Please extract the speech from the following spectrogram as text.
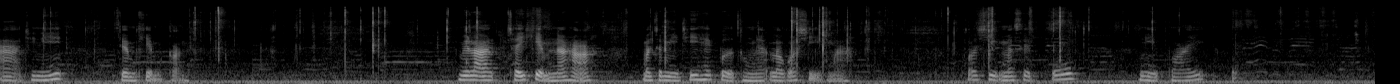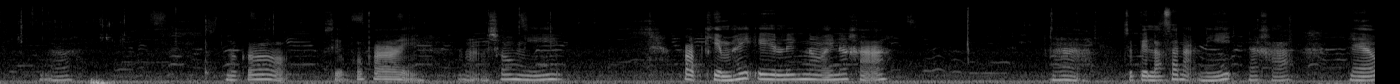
อ่าทีนี้เตรียมเข็มก่อน เวลาใช้เข็มนะคะ มันจะมีที่ให้เปิดตรงนี้เราก็ฉีกมาพอฉีกมาเสร็จปุ๊บหนีบไว้นะแล้วก็เสียบเข้าไปาช่องนี้ ปรับเข็มให้เอ็นเล็กน้อยนะคะอ่าจะเป็นลักษณะนี้นะคะ แล้ว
